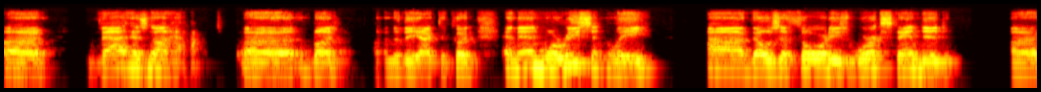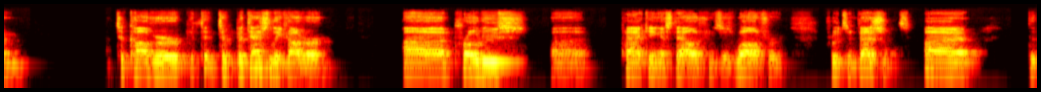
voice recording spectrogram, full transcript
Uh, that has not happened, uh, but under the act it could. And then more recently, uh, those authorities were extended um, to cover, to potentially cover uh, produce uh, packing establishments as well for fruits and vegetables. Uh, the,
